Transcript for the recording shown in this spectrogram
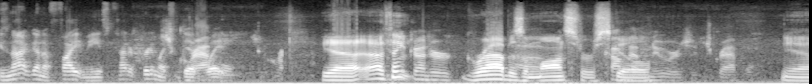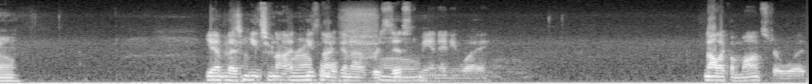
He's not going to fight me. He's kind of pretty much dead weight. Yeah I think Look under grab is a uh, monster combat skill. maneuvers. It's grapple. Yeah. Yeah, but he's not. He's not going to resist foe. me in any way. Not like a monster would.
